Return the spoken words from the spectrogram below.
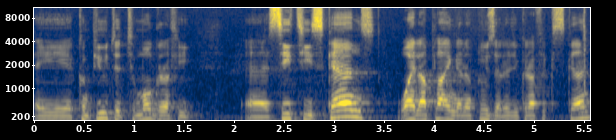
a computed tomography CT scans while applying an occlusal radiographic scan.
